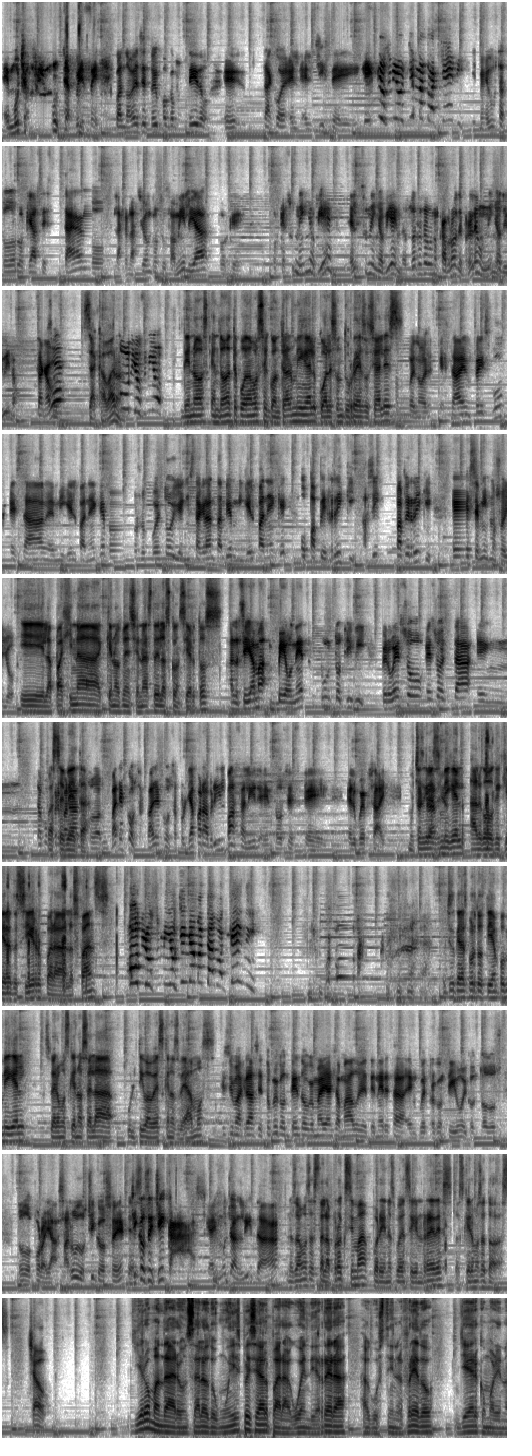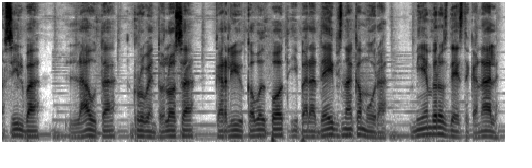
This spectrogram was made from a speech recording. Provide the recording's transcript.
en, muchas, muchas veces, cuando a veces estoy un poco perdido, eh, saco el, el chiste y, Dios mío, ¿quién mató a Kenny? Y me gusta todo lo que hace Stan, la relación con su familia, porque porque es un niño bien. Él es un niño bien. Nosotros somos unos cabrones, pero él es un niño divino. ¿Se acabó? se acabaron. ¡Oh, Dios mío! Dinos, ¿en dónde te podemos encontrar, Miguel? ¿Cuáles son tus redes sociales? Bueno, está en Facebook, está en Miguel Paneque, por, supuesto, y en Instagram también Miguel Paneque o Papi Ricky, así, Papi Ricky, ese mismo soy yo. ¿Y la página que nos mencionaste de los conciertos? Ah, se llama beonet.tv, pero eso, eso está en estamos preparando varias cosas, varias cosas, porque ya para abril va a salir entonces eh, el website. Muchas gracias, Miguel. ¿Algo que quieras decir para los fans? ¡Oh, Dios mío! ¿Quién ha matado a Kenny? Muchas gracias por tu tiempo, Miguel. Esperamos que no sea la última vez que nos veamos. Muchísimas gracias. Estoy muy contento que me hayas llamado y de tener este encuentro contigo y con todos todos por allá. Saludos, chicos, ¿eh? Chicos y chicas, que hay muchas lindas. Nos vemos hasta la próxima. Por ahí nos pueden seguir en redes. Los queremos a todos. Chao. Quiero mandar un saludo muy especial para Wendy Herrera, Agustín Alfredo, Jerko Moreno Silva, Lauta, Rubén Tolosa, Carliu Cobblepot y para Daves Nakamura, miembros de este canal.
